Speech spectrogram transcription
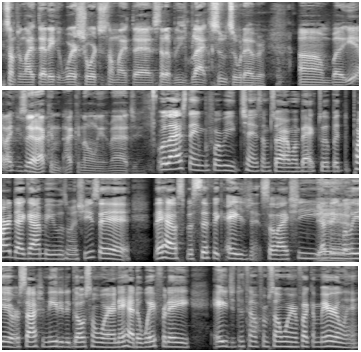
something like that, they could wear shorts or something like that instead of these black suits or whatever. Um, but yeah, like you said, I can I can only imagine. Well, last thing before we change, I'm sorry I went back to it, but the part that got me was when she said they have specific agents. So like she, I think Yeah. Malia or Sasha needed to go somewhere, and they had to wait for their agent to come from somewhere in fucking Maryland.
